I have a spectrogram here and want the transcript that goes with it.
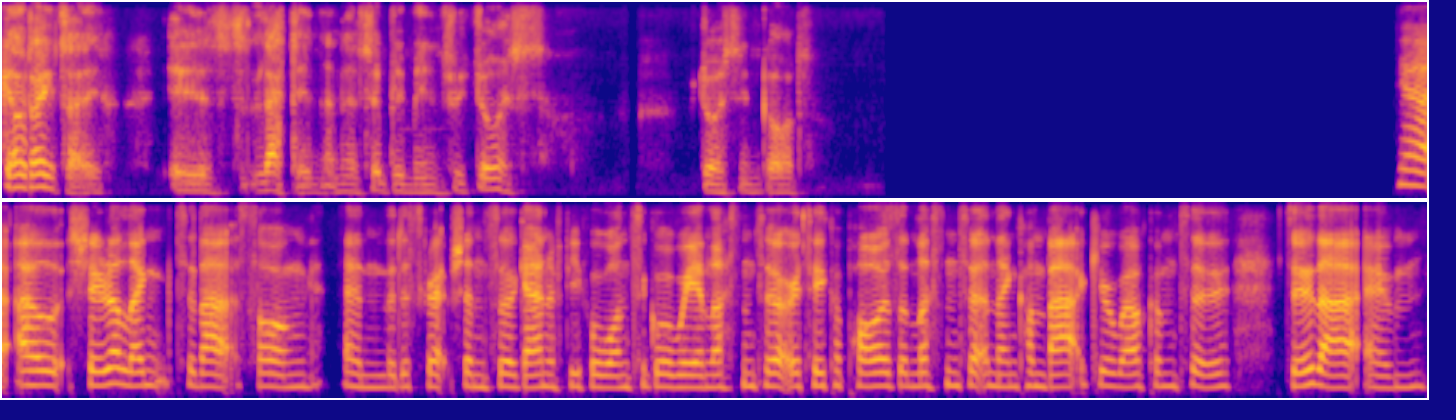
Gaudete is Latin and it simply means rejoice. Rejoice in God. Yeah, I'll share a link to that song in the description. So, again, if people want to go away and listen to it or take a pause and listen to it and then come back, you're welcome to do that. Um,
